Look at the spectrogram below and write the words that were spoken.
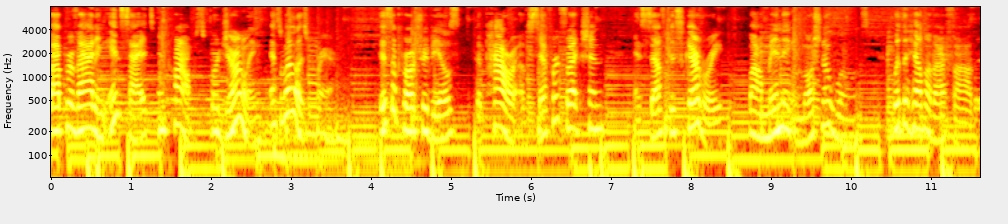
by providing insights and prompts for journaling as well as prayer. This approach reveals the power of self reflection and self discovery while mending emotional wounds with the help of our Father.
